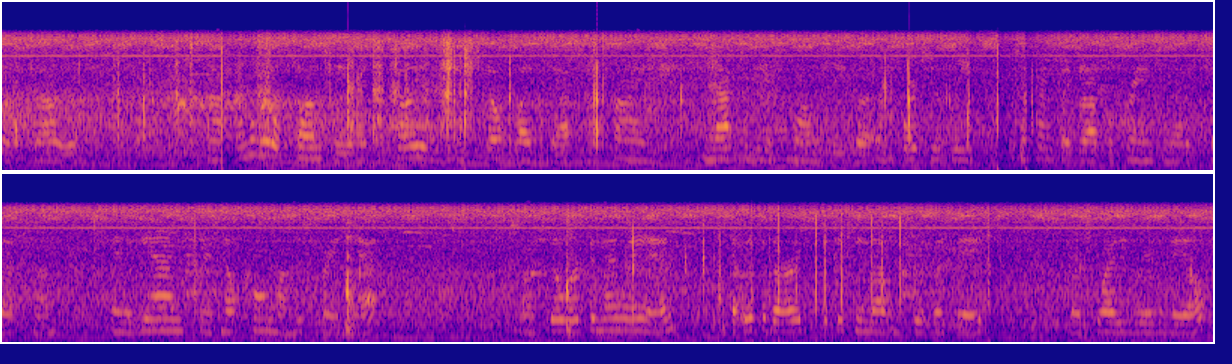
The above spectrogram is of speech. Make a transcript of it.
of Italians. Uh, I'm a little clumsy, and I can tell you the bees don't like that. I'm trying not to be as clumsy, but unfortunately, sometimes I drop the frames and that upsets them. And again, there's no comb on this frame yet, so I'm still working my way in. That was the guard that just came out and slit my face. That's why we wear the veil.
